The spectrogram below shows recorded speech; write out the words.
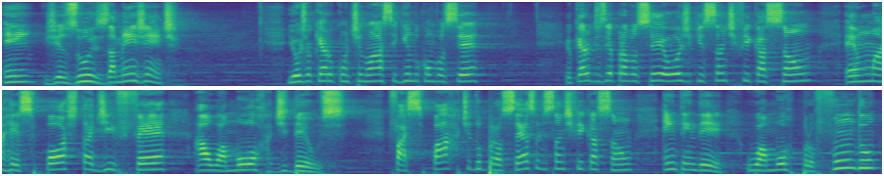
em Jesus. Amém, gente? E hoje eu quero continuar seguindo com você. Eu quero dizer para você hoje que santificação é uma resposta de fé ao amor de Deus. Faz parte do processo de santificação entender o amor profundo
